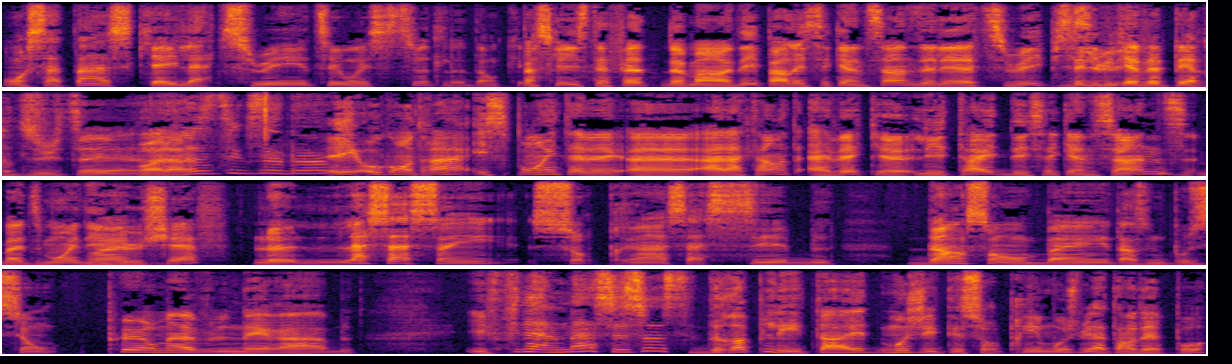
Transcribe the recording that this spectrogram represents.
on s'attend à ce qu'il aille la tuer, ou ainsi de suite, là. Donc, Parce qu'il s'était fait demander par les Second Sons d'aller la tuer. Puis c'est lui qui avait perdu. Voilà. Ah. Et au contraire, il se pointe avec, euh, à la tente avec euh, les têtes des Second Sons, ben, du moins des Ouais. deux chefs. L'assassin surprend sa cible dans son bain, dans une position purement vulnérable. Et finalement, c'est ça, c'est drop les têtes. Moi, j'ai été surpris. Moi, je m'y attendais pas.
